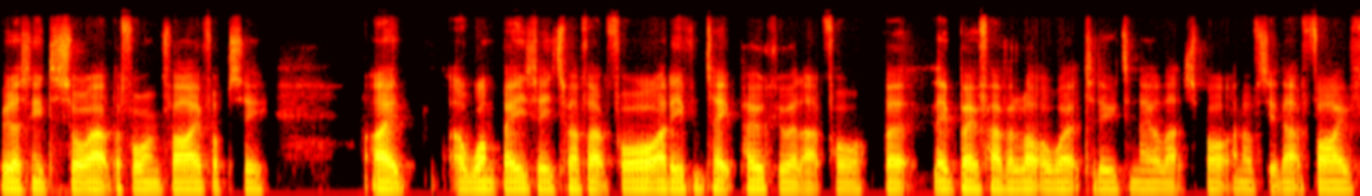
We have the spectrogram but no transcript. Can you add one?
we just need to sort out the four and five. Obviously, I I want Bazley to have that four. I'd even take Poku at that four, but they both have a lot of work to do to nail that spot. And obviously, that five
